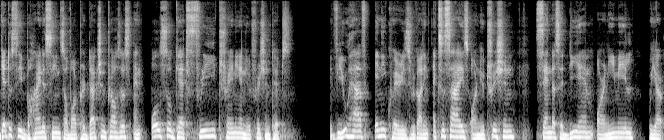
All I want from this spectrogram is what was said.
get to see behind the scenes of our production process, and also get free training and nutrition tips. If you have any queries regarding exercise or nutrition, send us a DM or an email. We are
